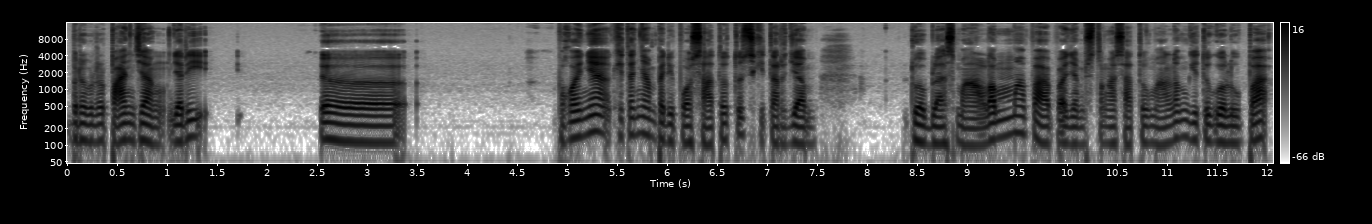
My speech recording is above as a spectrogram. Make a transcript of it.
bener-bener panjang. Jadi eh pokoknya kita nyampe di pos 1 tuh sekitar jam 12 malam apa apa jam setengah satu malam gitu gue lupa.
